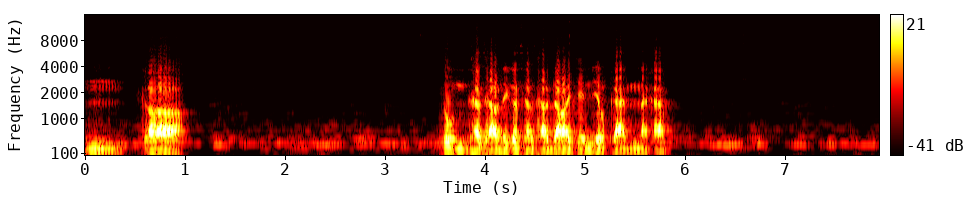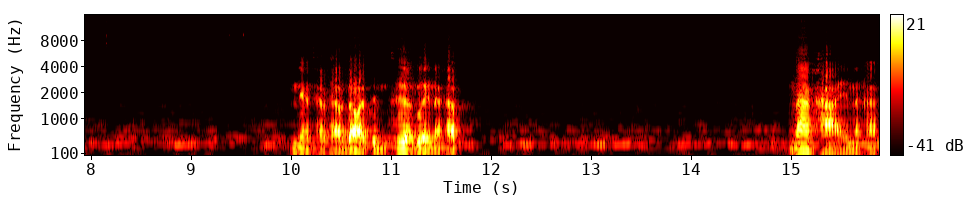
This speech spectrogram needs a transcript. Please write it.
อืม ก็ ตรงแถวๆนี้ก็แถวๆดอยเช่นเดียวกันนะครับ เนี่ยแถวๆดอยเป็นเทือกเลยนะครับ หน้าขายนะครับ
